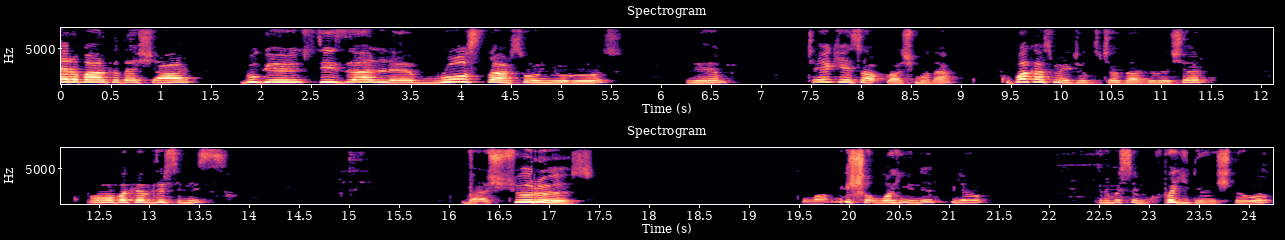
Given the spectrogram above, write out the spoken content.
merhaba arkadaşlar. Bugün sizlerle Brawl Stars oynuyoruz. Ve tek hesaplaşmada kupa kasmaya çalışacağız arkadaşlar. Kupama bakabilirsiniz. Başlıyoruz. Allah'ım inşallah yenerim ya. Yenemezsem kupa gidiyor işte o.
